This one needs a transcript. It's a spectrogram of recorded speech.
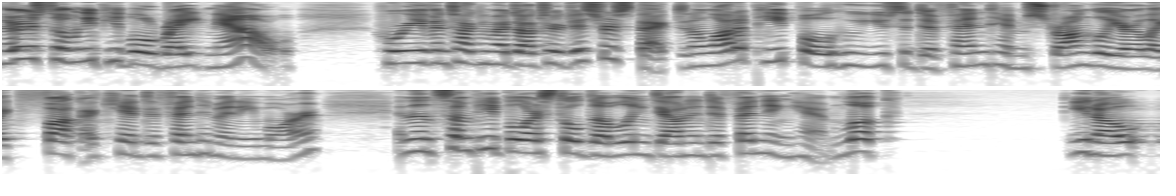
There are so many people right now who are even talking about Dr. Disrespect. And a lot of people who used to defend him strongly are like, fuck, I can't defend him anymore. And then some people are still doubling down and defending him. Look, you know,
